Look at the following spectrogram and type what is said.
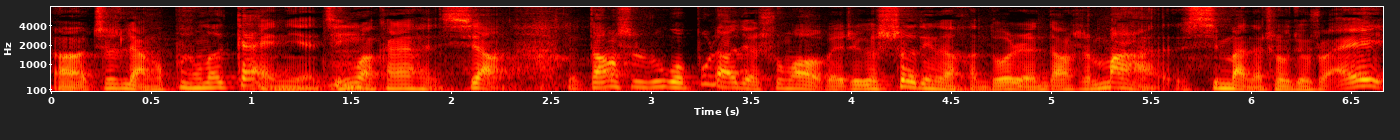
啊，这是两个不同的概念，尽管看起来很像。就当时如果不了解数码宝贝这个设定的很多人，当时骂新版的时候就说，哎，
